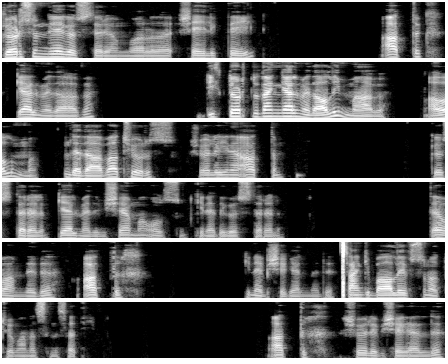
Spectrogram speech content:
Görsün diye gösteriyorum bu arada. Şeylik değil. Attık. Gelmedi abi. İlk dörtlüden gelmedi. Alayım mı abi? Alalım mı? Dedi abi atıyoruz. Şöyle yine attım. Gösterelim. Gelmedi bir şey ama olsun. Yine de gösterelim. Devam dedi. Attık. Yine bir şey gelmedi. Sanki bağlı efsun atıyorum anasını satayım. Attık. Şöyle bir şey geldi.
